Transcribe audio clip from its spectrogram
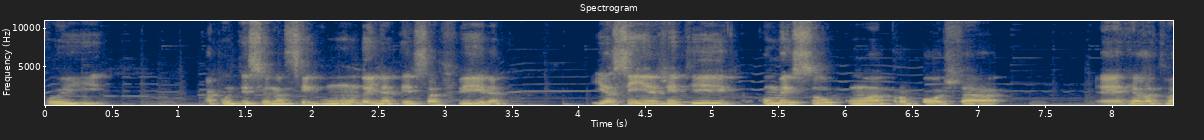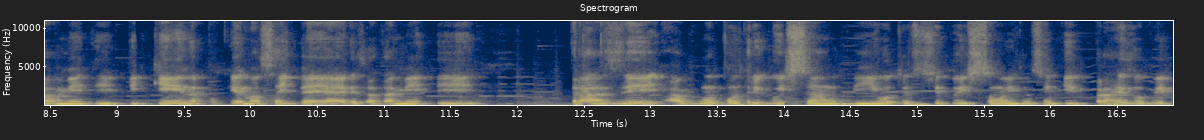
foi aconteceu na segunda e na terça-feira e assim, a gente começou com uma proposta é, relativamente pequena, porque a nossa ideia era exatamente trazer alguma contribuição de outras instituições no sentido para resolver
